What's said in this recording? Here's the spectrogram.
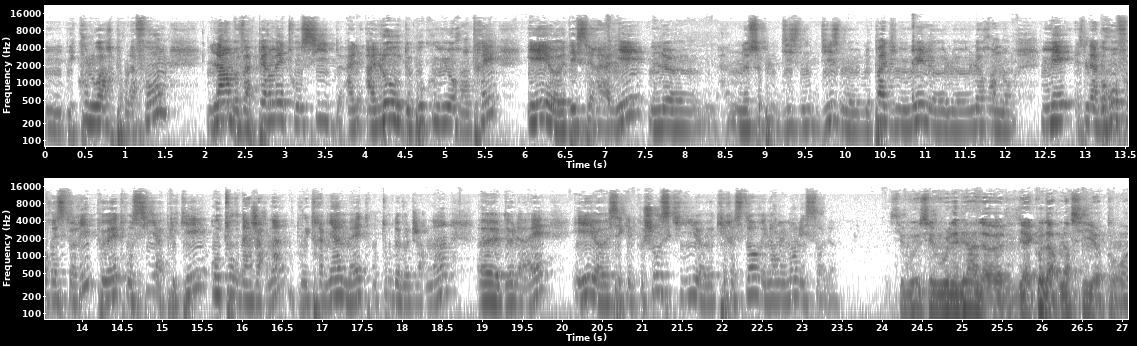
des, couloirs pour la faune. L'arbre va permettre aussi à, l'eau de beaucoup mieux rentrer et euh, des céréaliers ne, ne se disent, ne, pas diminuer le, rendement. Mais l'agroforesterie peut être aussi appliquée autour d'un jardin. Vous pouvez très bien mettre autour de votre jardin euh, de la haie et euh, c'est quelque chose qui, qui, restaure énormément les sols. Si vous, si vous voulez bien, le, le merci pour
